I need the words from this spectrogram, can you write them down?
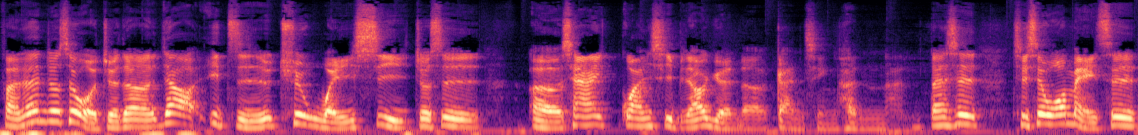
反正就是我觉得要一直去维系，就是呃现在关系比较远的感情很难。但是其实我每次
